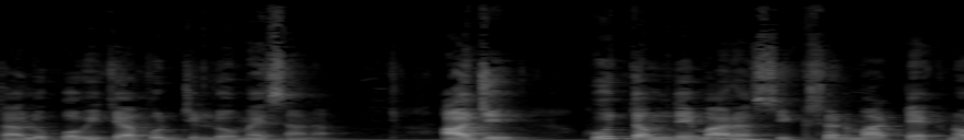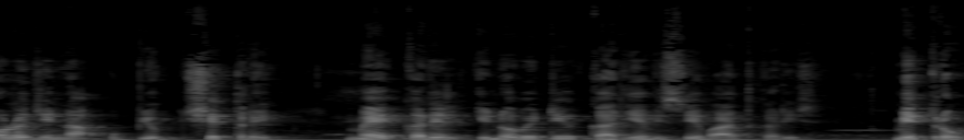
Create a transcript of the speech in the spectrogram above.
તાલુકો વિજાપુર જિલ્લો મહેસાણા. આજે હું તમને મારા શિક્ષણમાં ટેકનોલોજીના ઉપયોગ ક્ષેત્રે મેં કરેલ ઇનોવેટિવ કાર્ય વિશે વાત કરીશ. મિત્રો,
